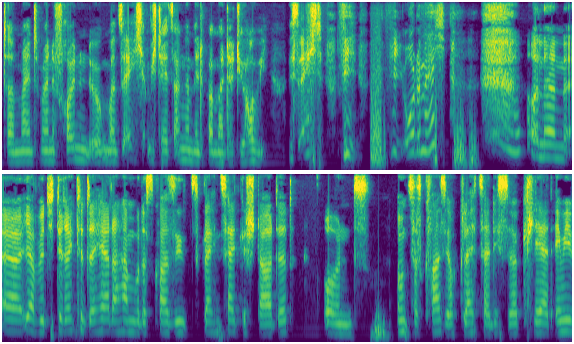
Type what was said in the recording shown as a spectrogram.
dann meinte meine Freundin irgendwann so, ey, ich habe mich da jetzt angemeldet bei meiner die Hobby. Ist echt? Wie? Wie ohne mich? Und dann äh, ja, bin ich direkt hinterher, dann haben wir das quasi zur gleichen Zeit gestartet und uns das quasi auch gleichzeitig so erklärt. Irgendwie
